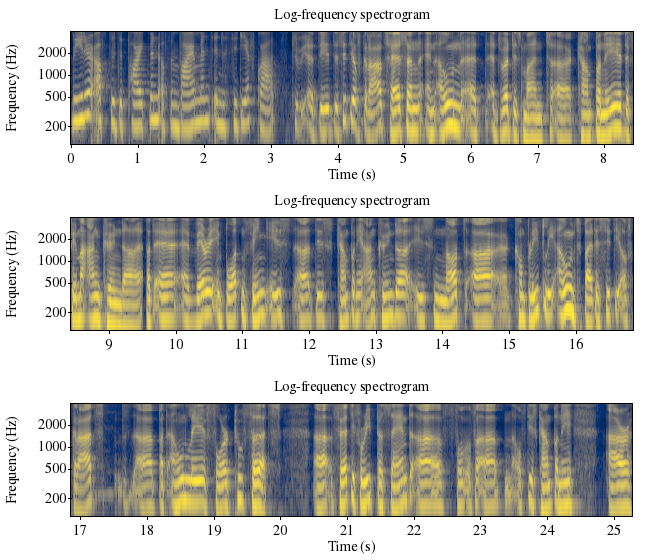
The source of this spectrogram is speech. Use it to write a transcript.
leader of the Department of Environment in the city of Graz. The, the city of Graz has an, an own ad advertisement uh, company, the firma Ankünder. But a, a, very important thing is uh, this company Ankünder is not uh, completely owned by the city of Graz, uh, but only for two thirds. 33% uh, for, uh, of this company are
